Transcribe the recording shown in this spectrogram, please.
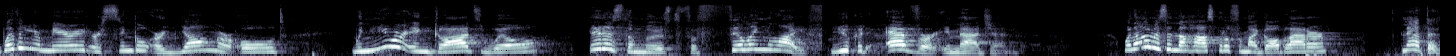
whether you're married or single or young or old, when you are in God's will, it is the most fulfilling life you could ever imagine. When I was in the hospital for my gallbladder, they have, to,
